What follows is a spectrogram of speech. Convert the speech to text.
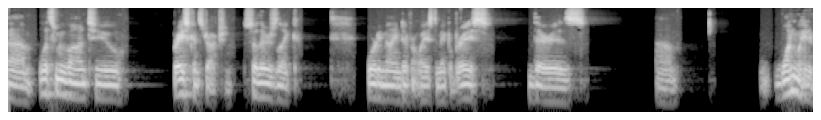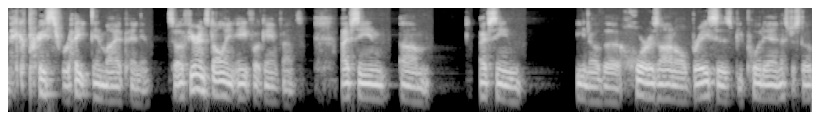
Um, let's move on to brace construction. So there's like 40 million different ways to make a brace. There is um, one way to make a brace right, in my opinion, so if you're installing eight foot game fence, I've seen um, I've seen you know the horizontal braces be put in. It's just a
